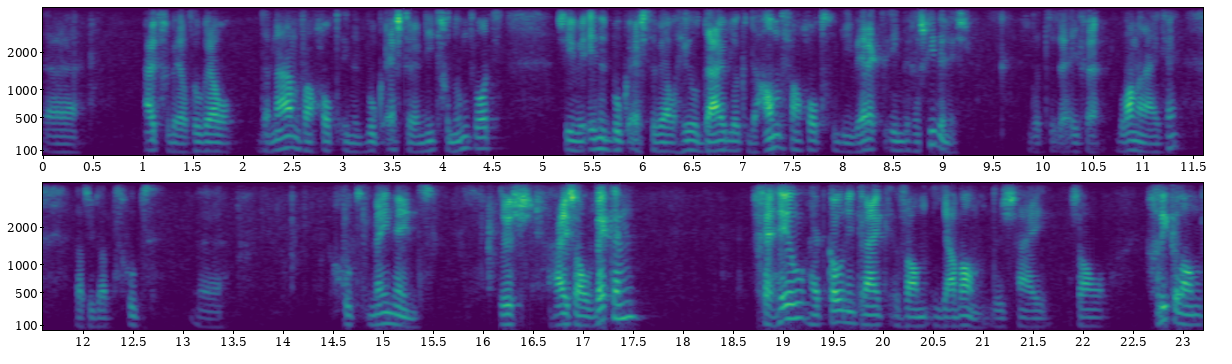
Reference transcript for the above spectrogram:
uh, uitgebeeld. Hoewel de naam van God in het boek Esther niet genoemd wordt, zien we in het boek Esther wel heel duidelijk de hand van God die werkt in de geschiedenis. Dat is even belangrijk, hè? dat u dat goed, uh, goed meeneemt. Dus hij zal wekken geheel het koninkrijk van Javan. Dus hij zal Griekenland,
